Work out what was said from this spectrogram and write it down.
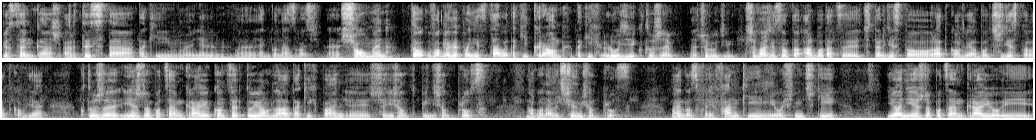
piosenkarz, artysta, taki, e, nie wiem, jak go nazwać, showman. To w ogóle w Japonii jest cały taki krąg takich ludzi, którzy, znaczy ludzi, przeważnie są to albo tacy 40-latkowie, albo 30-latkowie, którzy jeżdżą po całym kraju, koncertują dla takich pań e, 60-50 plus, albo nawet 70 plus. Mają swoje fanki, miłośniczki, i oni jeżdżą po całym kraju i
